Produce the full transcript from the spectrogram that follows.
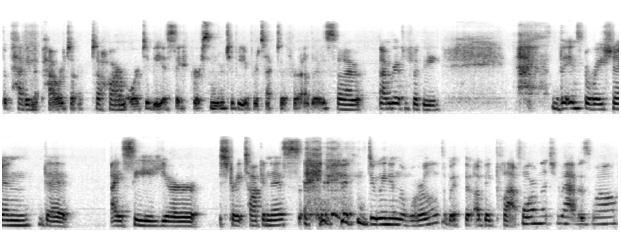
the, having the power to, to harm or to be a safe person or to be a protector for others. So I, I'm grateful for the the inspiration that I see your straight talkingness doing in the world with a big platform that you have as well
